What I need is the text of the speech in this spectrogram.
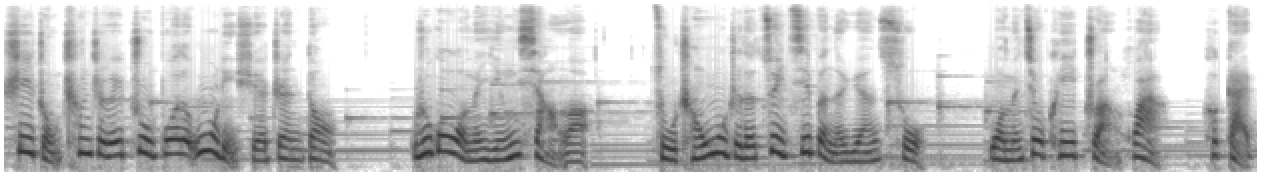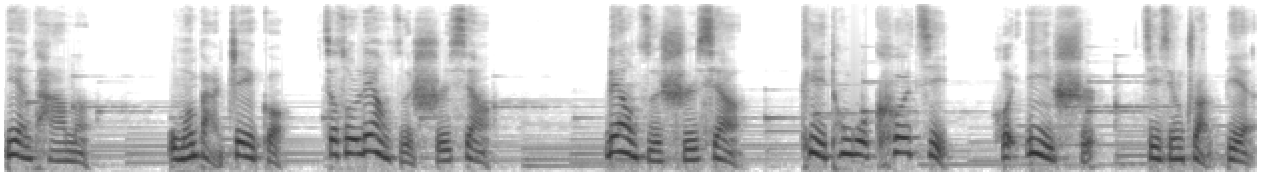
是一种称之为驻波的物理学振动。如果我们影响了组成物质的最基本的元素，我们就可以转化和改变它们。我们把这个叫做量子实相。量子实相可以通过科技和意识。进行转变，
